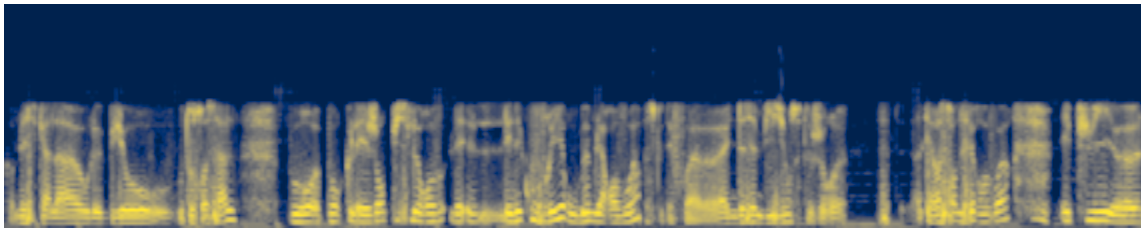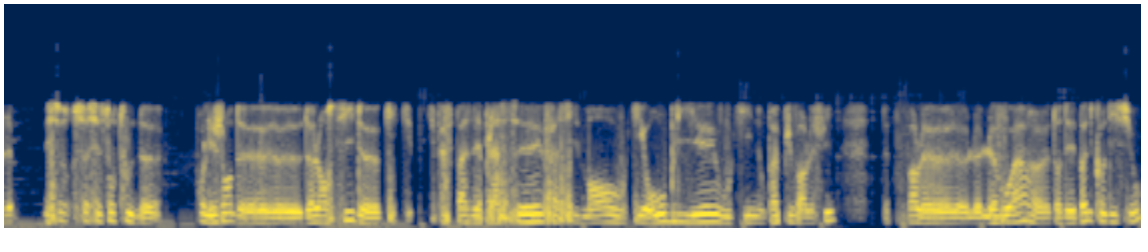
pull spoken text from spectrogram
comme l'Escala ou le Bio ou, d'autres salles, pour, pour que les gens puissent le les, les découvrir ou même les revoir, parce que des fois, euh, à une deuxième vision, c'est toujours euh, intéressant de les revoir. Et puis, euh, mais ce- ce- c'est surtout une, pour les gens de, de Lancy de, qui, qui peuvent pas se déplacer facilement ou qui ont oublié ou qui n'ont pas pu voir le film, de pouvoir le, le, le voir euh, dans des bonnes conditions.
